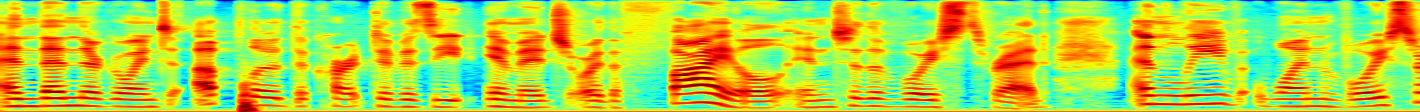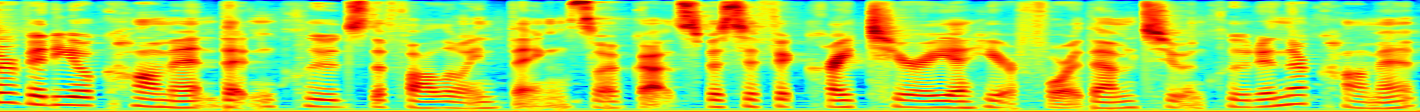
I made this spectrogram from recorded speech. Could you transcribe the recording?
And then they're going to upload the carte de visite image or the file into the VoiceThread and leave one voice or video comment that includes the following things. So I've got specific criteria here for them to include in their comment.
